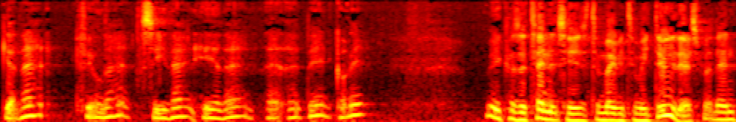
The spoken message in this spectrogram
Get that? Feel that? See that? Hear that? That that bit? Got it? because the tendency is to maybe to we do this, but then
